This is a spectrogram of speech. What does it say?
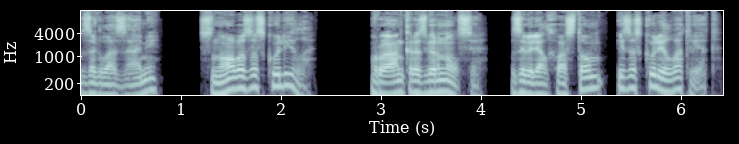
за глазами, снова заскулило. Руанг развернулся, завилял хвостом и заскулил в ответ.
